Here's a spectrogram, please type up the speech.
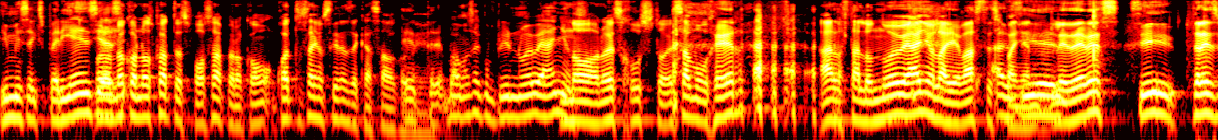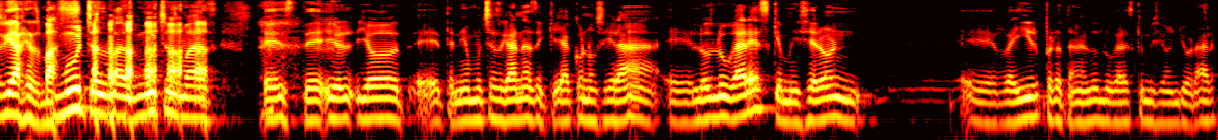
mis experiencias. Bueno, no conozco a tu esposa, pero ¿cuántos años tienes de casado con eh, ella? Vamos a cumplir nueve años. No, no es justo. Esa mujer, hasta los nueve años la llevaste a España. Le debes sí. tres viajes más. Muchos más, muchos más. Este, yo, eh, tenía muchas ganas de que ella conociera eh, los lugares que me hicieron eh, reír, pero también los lugares que me hicieron llorar.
